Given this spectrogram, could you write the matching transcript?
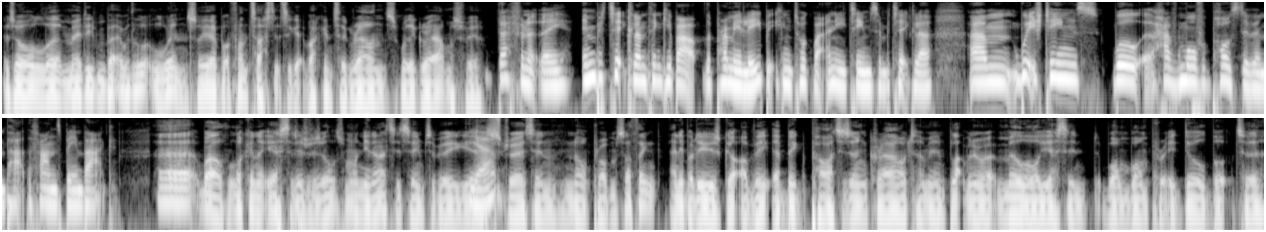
it's all uh, made even better with a little win. So yeah, but fantastic to get back into the grounds with a great atmosphere. Definitely. In particular, I'm thinking about the Premier League, but you can talk about any teams in particular. Um, which teams will have more of a positive impact, the fans being back? Uh, well, looking at yesterday's results, Man United seem to be uh, Yeah. straight in, no problem. So I think anybody who's got a big, a big partisan crowd, I mean, Blackburn were at Millwall yesterday, 1 1, pretty dull, but uh,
